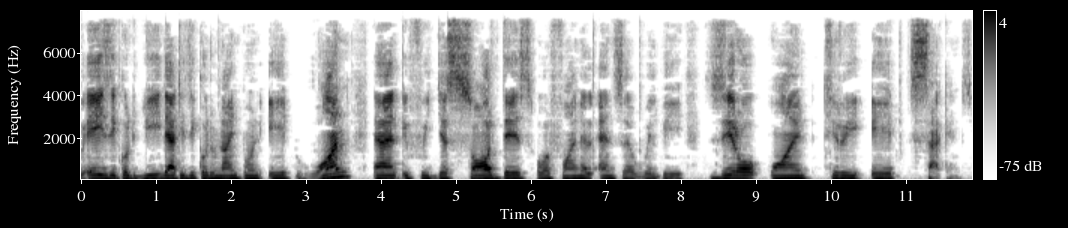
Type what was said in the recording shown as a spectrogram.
a is equal to g that is equal to 9.81 and if we just solve this our final answer will be 0.38 seconds.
